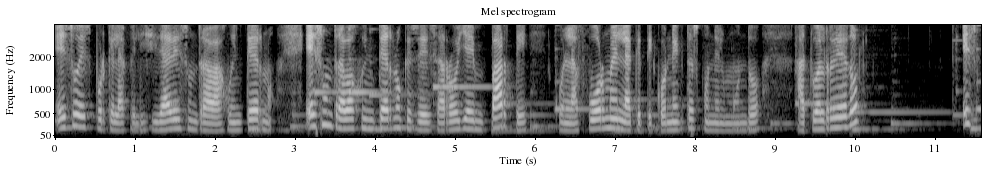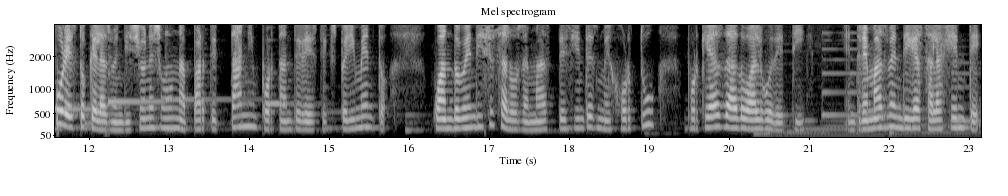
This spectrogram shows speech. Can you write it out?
Eso es porque la felicidad es un trabajo interno. Es un trabajo interno que se desarrolla en parte con la forma en la que te conectas con el mundo a tu alrededor. Es por esto que las bendiciones son una parte tan importante de este experimento. Cuando bendices a los demás, te sientes mejor tú porque has dado algo de ti. Entre más bendigas a la gente,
